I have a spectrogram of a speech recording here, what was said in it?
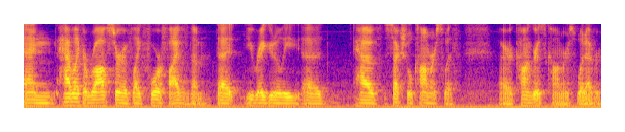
and have like a roster of like four or five of them that you regularly uh, have sexual commerce with or congress commerce whatever.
